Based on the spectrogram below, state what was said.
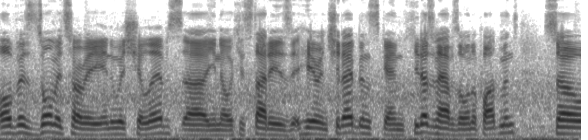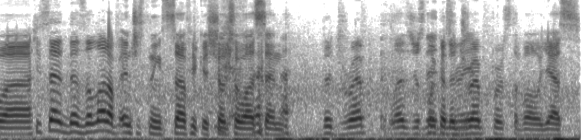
of his dormitory in which he lives. Uh, you know he studies here in Chelyabinsk and he doesn't have his own apartment. So uh, he said there's a lot of interesting stuff he could show to us and the drip. Let's just The look at the drip. drip first of all. Yes,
